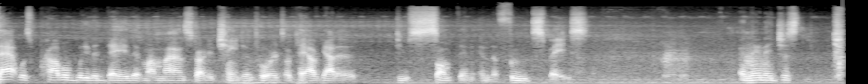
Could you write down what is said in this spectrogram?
that was probably the day that my mind started changing towards, okay, I've got to do something in the food space. And then it just,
